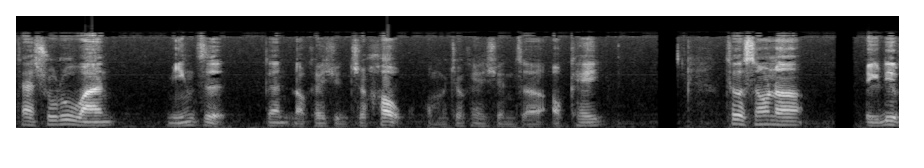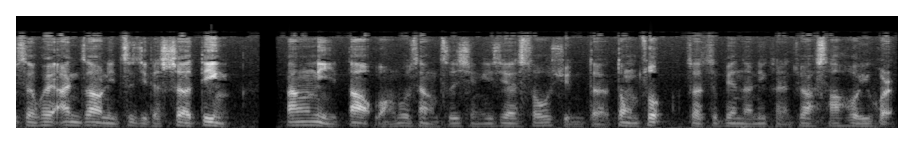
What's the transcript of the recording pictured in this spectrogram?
在输入完名字跟 location 之后，我们就可以选择 OK。这个时候呢，Eclipse 会按照你自己的设定，帮你到网络上执行一些搜寻的动作。在这边呢，你可能就要稍后一会儿。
